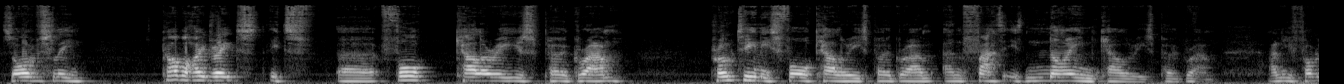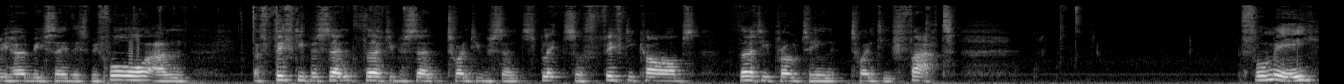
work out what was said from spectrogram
So, obviously, carbohydrates, it's uh, four calories per gram Protein is 4 calories per gram and fat is 9 calories per gram. And you've probably heard me say this before, and a 50%, 30%, 20% split. So 50 carbs, 30 protein, 20 fat. For me,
